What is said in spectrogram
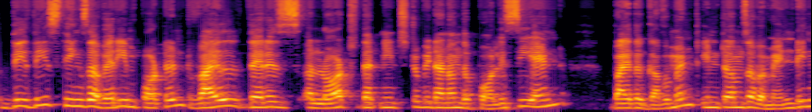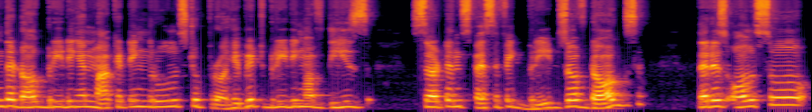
the, these things are very important. While there is a lot that needs to be done on the policy end by the government in terms of amending the dog breeding and marketing rules to prohibit breeding of these certain specific breeds of dogs there is also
